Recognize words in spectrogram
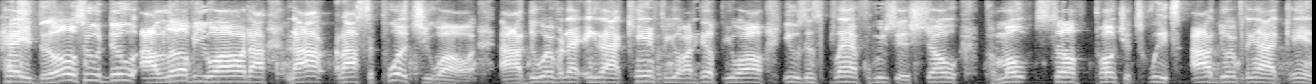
hey, those who do, I love you all, and I, and I, and I support you all. I'll do everything I can for you all to help you all. Use this platform, use this show, promote stuff, promote your tweets. I'll do everything I can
